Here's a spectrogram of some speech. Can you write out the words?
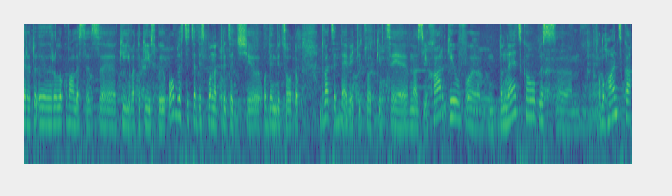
е, релокувалися з Києва та Київської області. Це десь понад 31%. 29% це в нас є Харків, е, Донецька область, е, Луганська.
